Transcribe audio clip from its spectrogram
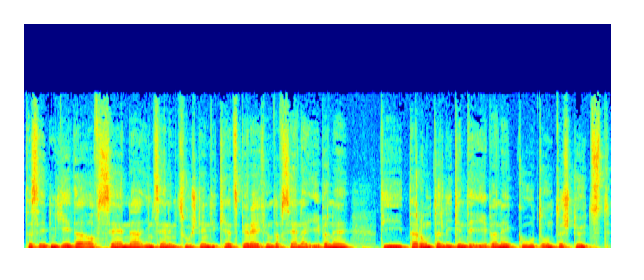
dass eben jeder auf seiner, in seinem Zuständigkeitsbereich und auf seiner Ebene die darunterliegende Ebene gut unterstützt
